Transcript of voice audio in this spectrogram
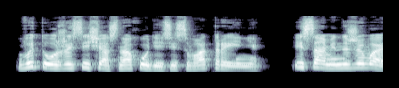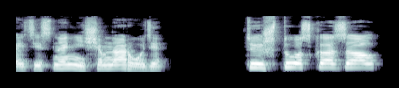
Вы тоже сейчас находитесь в Атрейне и сами наживаетесь на нищем народе. Ты что сказал?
